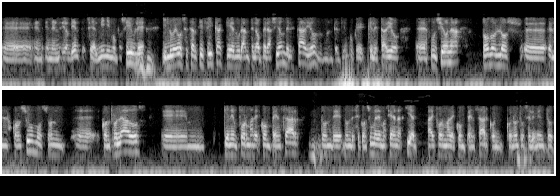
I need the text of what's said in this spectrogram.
eh, en, el medio ambiente sea el mínimo posible y luego se certifica que durante la operación del estadio, durante el tiempo que, el estadio eh, funciona, todos los, eh, los consumos son controlados, tienen formas de compensar donde donde se consume demasiada energía hay forma de compensar con, con otros elementos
